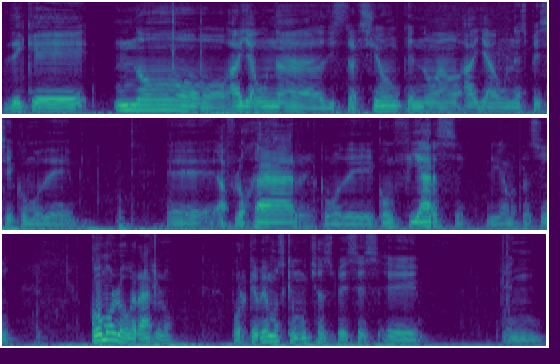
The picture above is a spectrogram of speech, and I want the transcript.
de que no haya una distracción, que no haya una especie como de eh, aflojar, como de confiarse, digámoslo así. ¿Cómo lograrlo? Porque vemos que muchas veces eh, en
